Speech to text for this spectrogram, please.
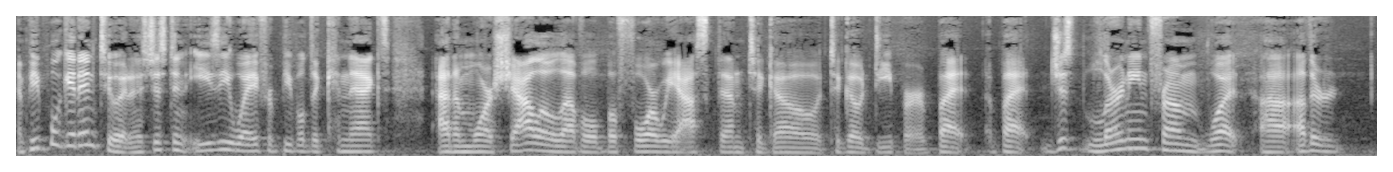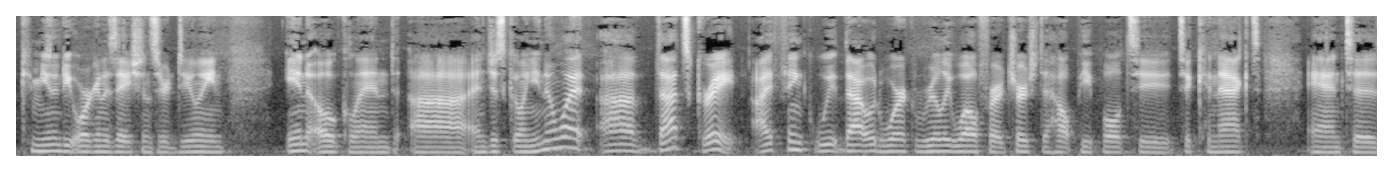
and people get into it. And it's just an easy way for people to connect at a more shallow level before we ask them to go to go deeper. But but just learning from what uh, other community organizations are doing in Oakland uh, and just going, you know what, uh, that's great. I think we, that would work really well for a church to help people to to connect and to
